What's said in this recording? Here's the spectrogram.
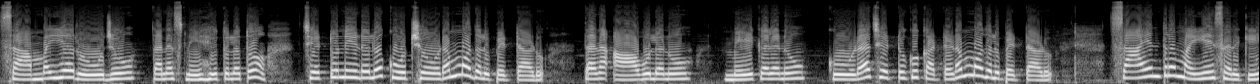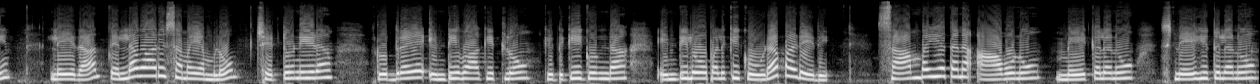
సాంబయ్య రోజు తన స్నేహితులతో చెట్టు నీడలో కూర్చోవడం మొదలుపెట్టాడు. తన ఆవులను మేకలను కూడా చెట్టుకు కట్టడం మొదలుపెట్టాడు. సాయంత్రం అయ్యేసరికి లేదా తెల్లవారు సమయంలో చెట్టు నీడ రుద్రయ్య ఇంటి వాకిట్లో కిటికీ గుండా ఇంటి లోపలికి కూడా పడేది. సాంబయ్య తన ఆవును మేకలను స్నేహితులను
